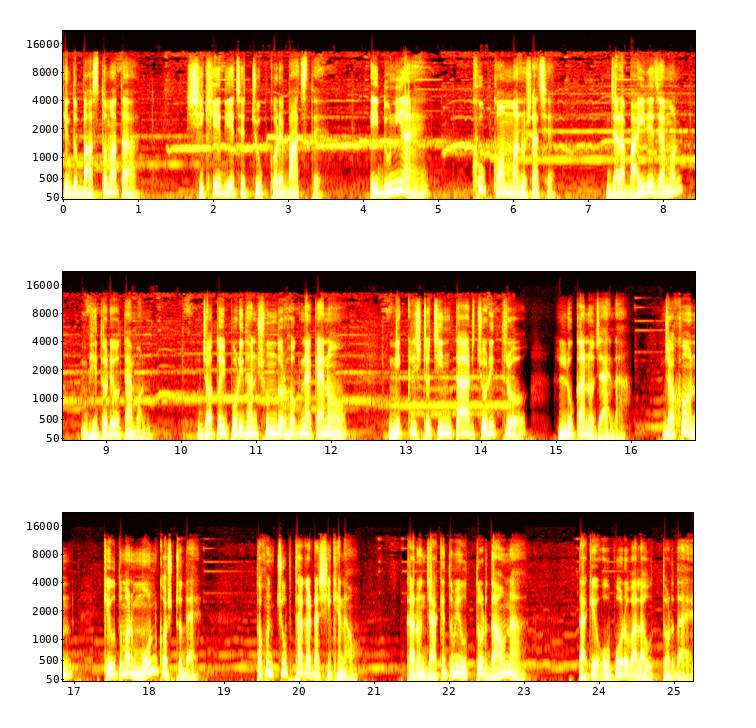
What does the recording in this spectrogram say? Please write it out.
কিন্তু বাস্তবতা শিখিয়ে দিয়েছে চুপ করে বাঁচতে। এই দুনিয়ায় খুব কম মানুষ আছে, যারা বাইরে যেমন, ভিতরেও তেমন। যতই পরিধান সুন্দর হোক না কেন, নিকৃষ্ট চিন্তার চরিত্র লুকানো যায় না। যখন কেউ তোমার মন কষ্ট দেয় তখন চুপ থাকাটা শিখে নাও। কারণ যাকে তুমি উত্তর দাও না, তাকে ওপরওয়ালা উত্তর দেয়।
